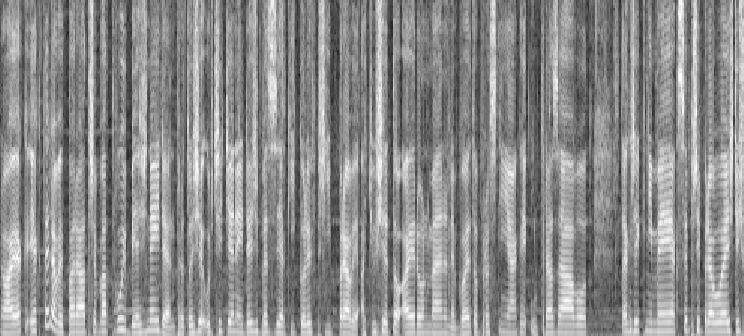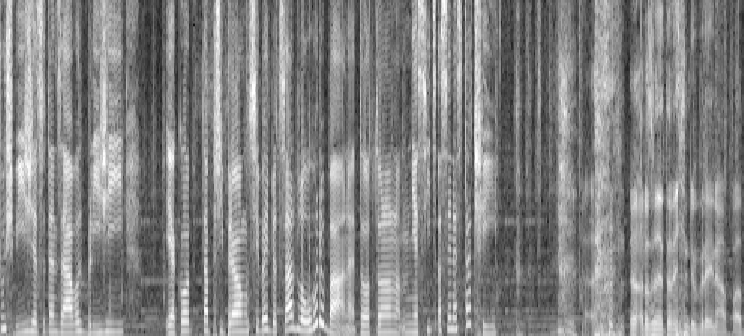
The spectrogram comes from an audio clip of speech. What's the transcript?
No a jak, jak teda vypadá třeba tvůj běžný den, protože určitě nejdeš bez jakýkoliv přípravy, ať už je to Ironman nebo je to prostě nějaký ultrazávod, tak řekni mi, jak se připravuješ, když už víš, že se ten závod blíží, jako ta příprava musí být docela dlouhodobá, ne? To, to měsíc asi nestačí. Rozhodně to není dobrý nápad.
